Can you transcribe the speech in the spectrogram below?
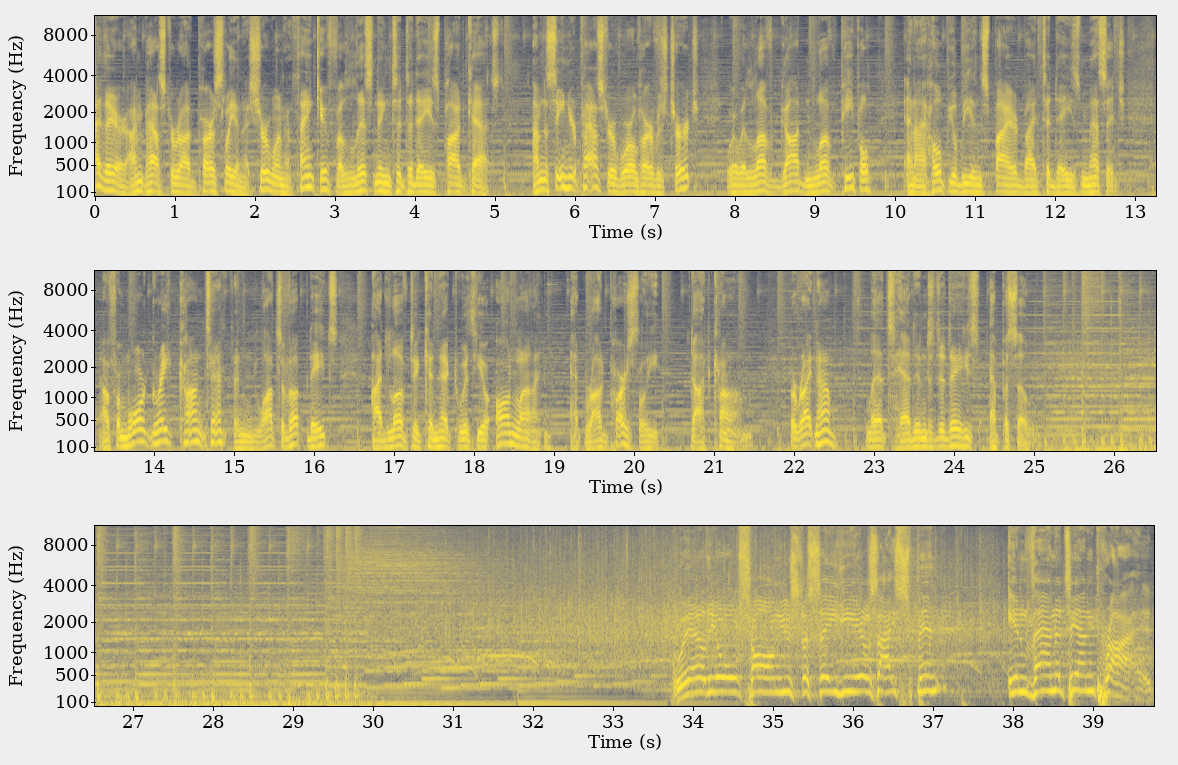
Hi there, I'm Pastor Rod Parsley, and I sure want to thank you for listening to today's podcast. I'm the senior pastor of World Harvest Church, where we love God and love people, and I hope you'll be inspired by today's message. Now, for more great content and lots of updates, I'd love to connect with you online at rodparsley.com. But right now, let's head into today's episode. Well, the old song used to say, Years I spent in vanity and pride,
